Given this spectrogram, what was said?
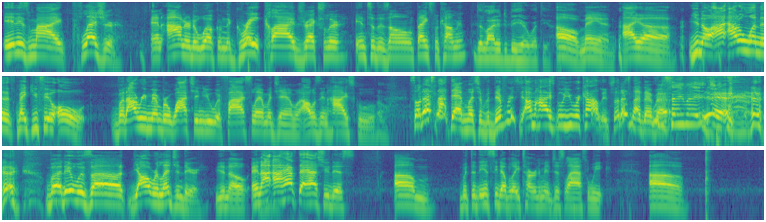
It is my pleasure and honor to welcome the great Clyde Drexler into the zone. Thanks for coming. Delighted to be here with you. Oh man, I uh, you know, I, I don't want to make you feel old, but I remember watching you with Phi Slama Jama. I was in high school. Oh. So that's not that much of a difference. I'm high school, you were college, so that's not that We're bad. the same age. Yeah. but it was uh y'all were legendary, you know. And I, I have to ask you this. Um, with the NCAA tournament just last week. Uh,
